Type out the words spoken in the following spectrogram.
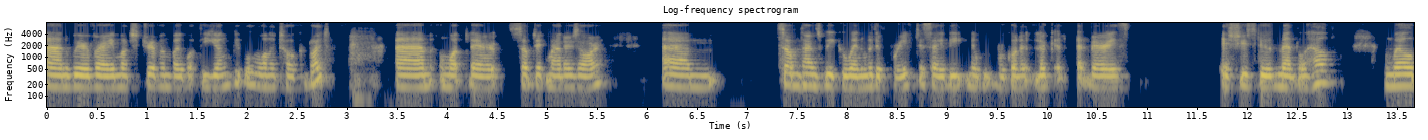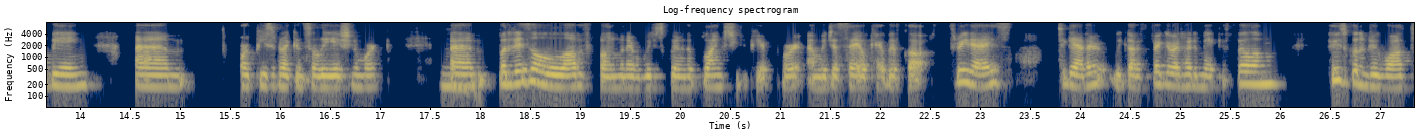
And we're very much driven by what the young people want to talk about um, and what their subject matters are. Um, sometimes we go in with a brief to say that you know we're going to look at, at various issues to do with mental health and well-being um, or peace and reconciliation work. Mm. um, but it is a lot of fun whenever we just go in with a blank sheet of paper and we just say okay we've got three days together. We've got to figure out how to make a film. Who's going to do what?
